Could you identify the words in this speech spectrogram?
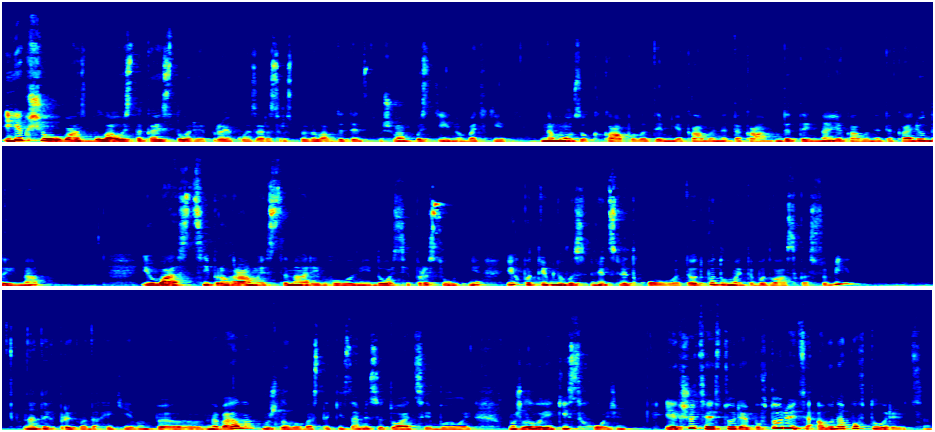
І якщо у вас була ось така історія, про яку я зараз розповіла в дитинстві, що вам постійно батьки на мозок капали тим, яка ви не така дитина, яка ви не така людина, і у вас ці програми і сценарії в голові досі присутні, їх потрібно відслідковувати. От подумайте, будь ласка, собі на тих прикладах, які я вам е, навела, можливо, у вас такі самі ситуації були, можливо, якісь схожі. І якщо ця історія повторюється, а вона повторюється,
